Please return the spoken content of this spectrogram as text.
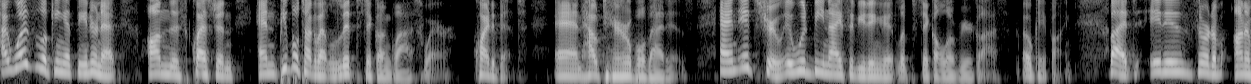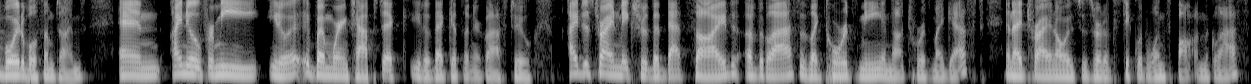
I was looking at the internet on this question, and people talk about lipstick on glassware quite a bit and how terrible that is. And it's true. It would be nice if you didn't get lipstick all over your glass. Okay, fine. But it is sort of unavoidable sometimes. And I know for me, you know, if I'm wearing chapstick, you know, that gets on your glass too. I just try and make sure that that side of the glass is like towards me and not towards my guest. And I try and always just sort of stick with one spot on the glass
